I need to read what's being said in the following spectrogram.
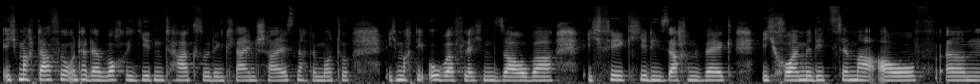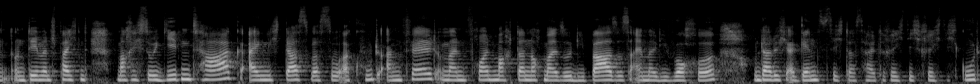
ich mache dafür unter der Woche jeden Tag so den kleinen Scheiß nach dem Motto, ich mache die Oberflächen sauber, ich fege hier die Sachen weg, ich räume die Zimmer auf ähm, und dementsprechend mache ich so jeden Tag eigentlich das, was so akut anfällt. Und mein Freund macht dann nochmal so die Basis einmal die Woche. Und dadurch ergänzt sich das halt richtig, richtig gut,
